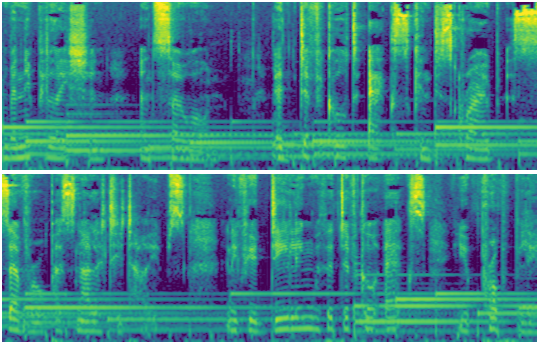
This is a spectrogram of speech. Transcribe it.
manipulation, and so on. A difficult ex several personality types, and if you're dealing with a difficult ex, you probably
